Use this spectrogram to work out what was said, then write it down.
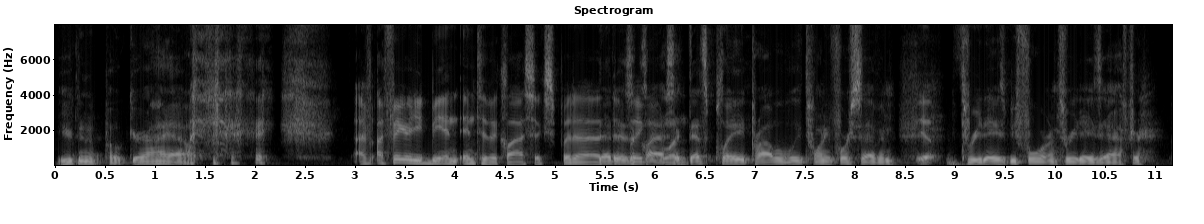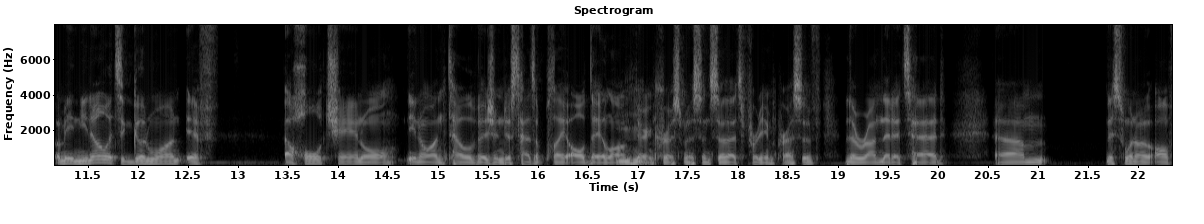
You're gonna poke your eye out. I, I figured you'd be in, into the classics, but uh, That is a classic. That's played probably 24 seven. Yep. Three days before and three days after. I mean, you know, it's a good one if a whole channel, you know, on television just has a play all day long Mm-hmm. during Christmas, and so that's pretty impressive. The run that it's had. Um, this one, I'll,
